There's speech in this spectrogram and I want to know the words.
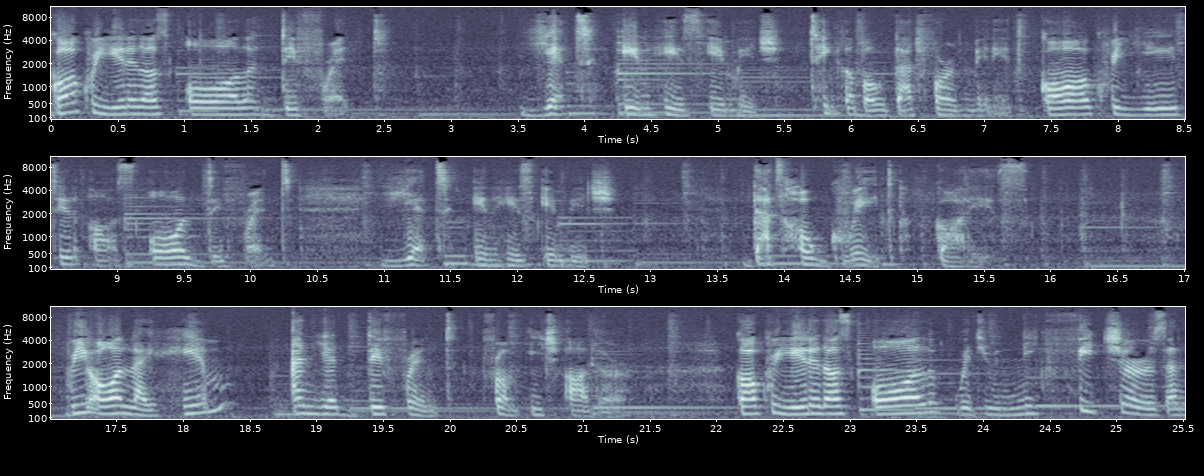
God created us all different, yet in his image think about that for a minute. God created us all different, yet in his image. That's how great God is. We are like him and yet different from each other. God created us all with unique features and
